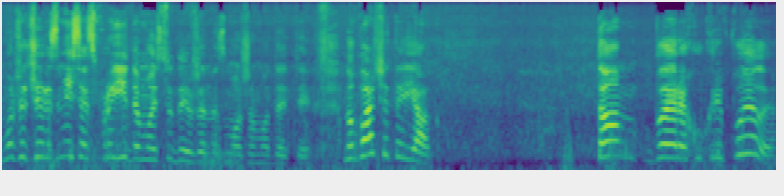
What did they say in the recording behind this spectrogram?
Може, через місяць приїдемо і сюди вже не зможемо дійти. Ну, бачите як? Там берег укріпили,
